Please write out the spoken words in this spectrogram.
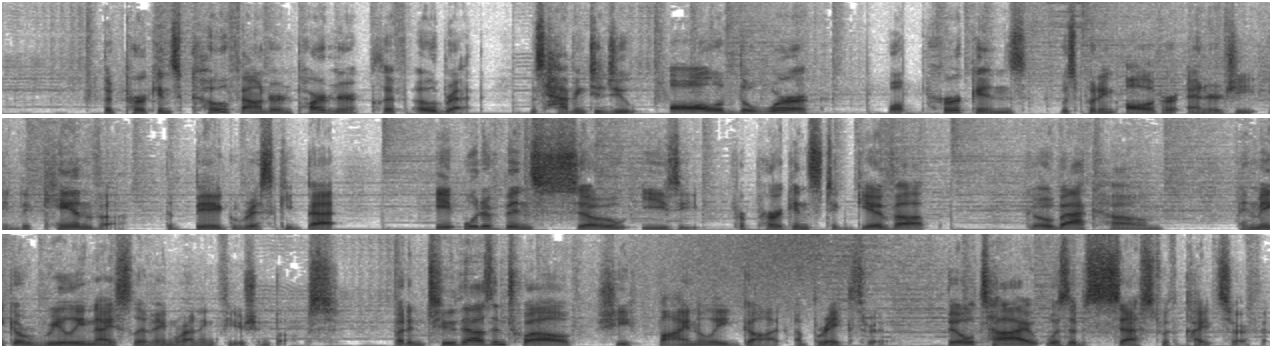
But Perkins' co founder and partner, Cliff Obrecht, was having to do all of the work while Perkins was putting all of her energy into Canva, the big risky bet. It would have been so easy for Perkins to give up, go back home, and make a really nice living running Fusion Books. But in 2012, she finally got a breakthrough. Bill Tai was obsessed with kite surfing,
